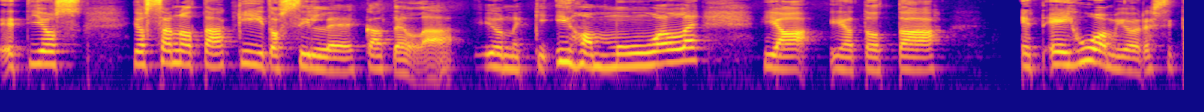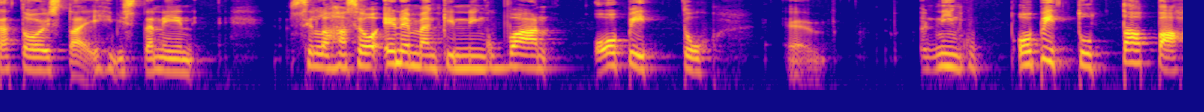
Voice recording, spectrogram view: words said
et jos, jos sanotaan kiitos silleen, katellaan jonnekin ihan muualle ja, ja tota, et ei huomioida sitä toista ihmistä, niin silloinhan se on enemmänkin niin kuin vaan opittu, niin kuin opittu tapa,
